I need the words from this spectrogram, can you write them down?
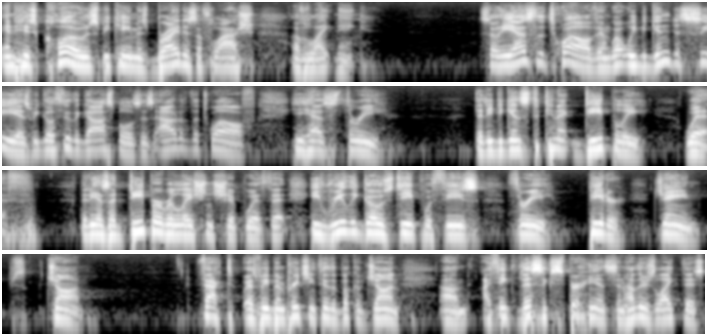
and his clothes became as bright as a flash of lightning. So he has the 12, and what we begin to see as we go through the Gospels is out of the 12, he has three that he begins to connect deeply with, that he has a deeper relationship with, that he really goes deep with these three Peter, James, John. In fact, as we've been preaching through the book of John, um, I think this experience and others like this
